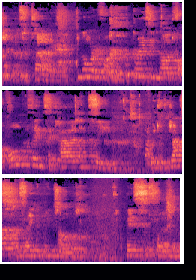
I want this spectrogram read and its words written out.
shepherds returned, glorifying, praising God for all the things they'd heard and seen, which was just as they had been told. This is the word of the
